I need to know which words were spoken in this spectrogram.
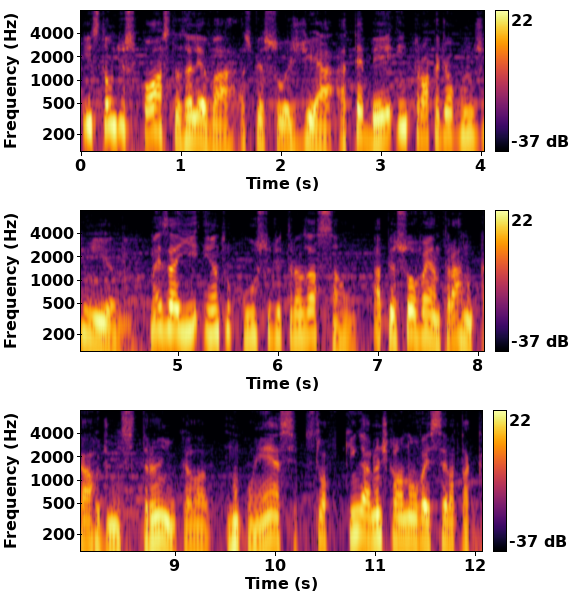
e estão dispostas a levar as pessoas de A até B em troca de algum dinheiro. Mas aí entra o custo de transação. A pessoa vai entrar no carro de um estranho que ela não conhece? Quem garante que ela não vai ser atacada?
